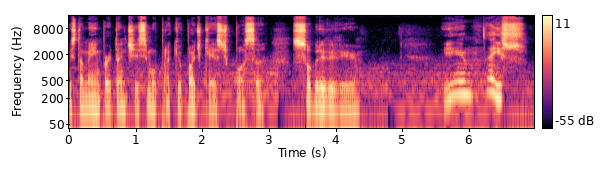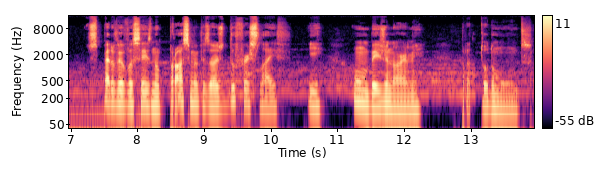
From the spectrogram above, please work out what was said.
Isso também é importantíssimo para que o podcast possa sobreviver. E é isso. Espero ver vocês no próximo episódio do First Life e um beijo enorme para todo mundo.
